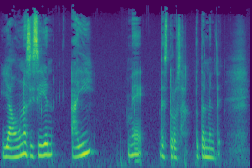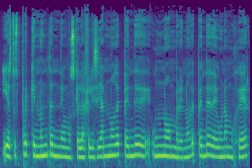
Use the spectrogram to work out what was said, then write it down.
y aún así siguen ahí, me destroza totalmente. Y esto es porque no entendemos que la felicidad no depende de un hombre, no depende de una mujer,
